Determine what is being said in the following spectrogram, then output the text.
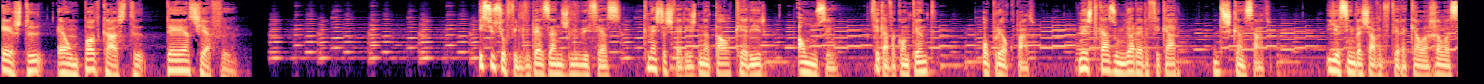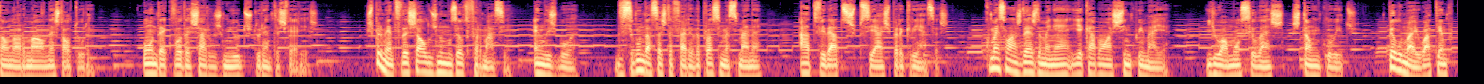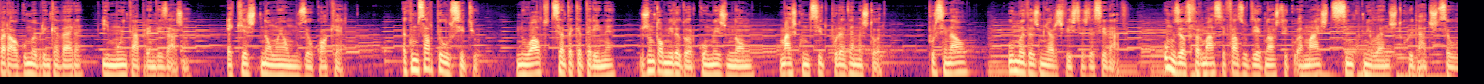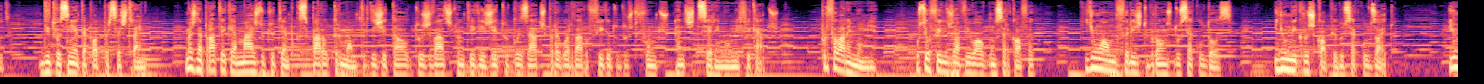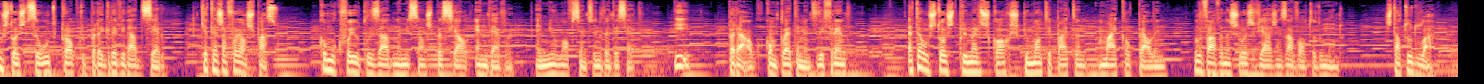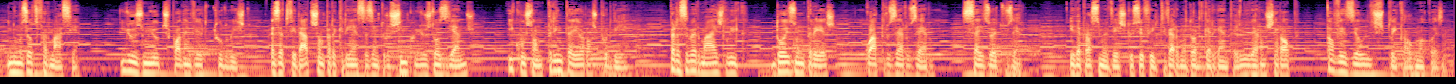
Este é um podcast TSF. E se o seu filho de 10 anos lhe dissesse que nestas férias de Natal quer ir ao museu? Ficava contente ou preocupado? Neste caso, o melhor era ficar descansado. E assim deixava de ter aquela relação normal nesta altura. Onde é que vou deixar os miúdos durante as férias? Experimente deixá-los no Museu de Farmácia, em Lisboa. De segunda a sexta-feira da próxima semana, há atividades especiais para crianças. Começam às 10 da manhã e acabam às 5 e meia. E o almoço e lanche estão incluídos. Pelo meio, há tempo para alguma brincadeira e muita aprendizagem. É que este não é um museu qualquer. A começar pelo sítio, no Alto de Santa Catarina, junto ao mirador com o mesmo nome, mais conhecido por Adamastor. Por sinal, uma das melhores vistas da cidade. O Museu de Farmácia faz o diagnóstico a mais de 5 mil anos de cuidados de saúde. Dito assim, até pode parecer estranho, mas na prática é mais do que o tempo que separa o termómetro digital dos vasos do Antigo Egito utilizados para guardar o fígado dos defuntos antes de serem mumificados. Por falar em múmia, o seu filho já viu algum sarcófago? E um almofariz de bronze do século XII? E um microscópio do século XVIII? E um estojo de saúde próprio para gravidade zero, que até já foi ao espaço, como o que foi utilizado na missão espacial Endeavour, em 1997. E, para algo completamente diferente, até os estojos de primeiros corros que o Monty Python Michael Palin levava nas suas viagens à volta do mundo. Está tudo lá, no Museu de Farmácia, e os miúdos podem ver tudo isto. As atividades são para crianças entre os 5 e os 12 anos e custam 30 euros por dia. Para saber mais, ligue 213 400 680. E da próxima vez que o seu filho tiver uma dor de garganta e lhe der um xarope, talvez ele lhe explique alguma coisa.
